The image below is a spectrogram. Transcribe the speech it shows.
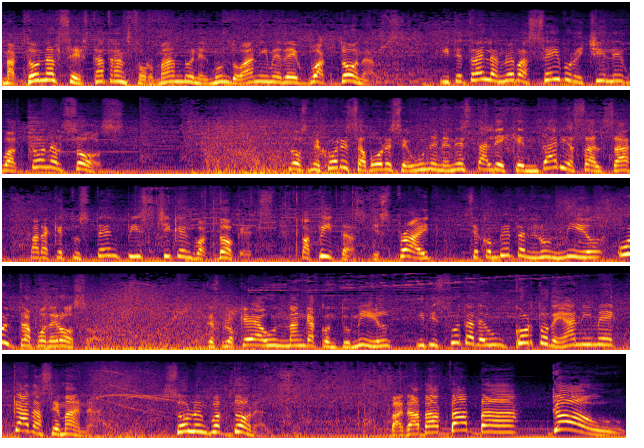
McDonald's se está transformando en el mundo anime de McDonald's y te trae la nueva Savory Chili McDonald's Sauce los mejores sabores se unen en esta legendaria salsa para que tus 10-piece chicken wack papitas y Sprite se conviertan en un meal ultra poderoso. Desbloquea un manga con tu meal y disfruta de un corto de anime cada semana. Solo en McDonald's. ba baba go!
